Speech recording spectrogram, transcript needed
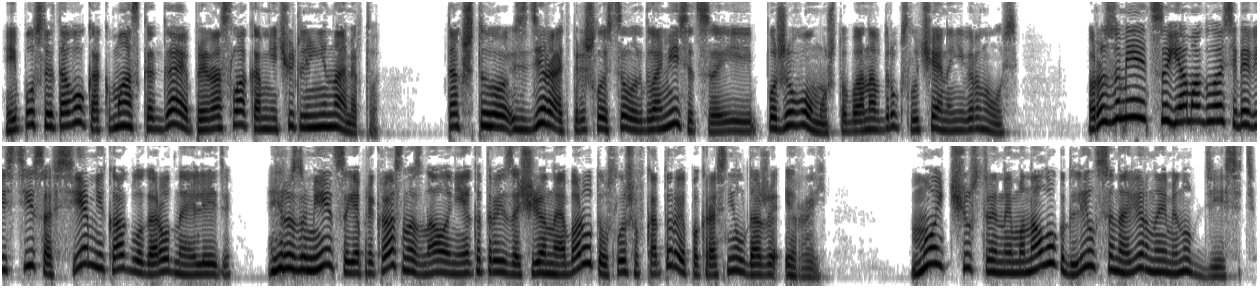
и после того, как маска Гая приросла ко мне чуть ли не намертво, так что сдирать пришлось целых два месяца и по-живому, чтобы она вдруг случайно не вернулась. Разумеется, я могла себя вести совсем не как благородная леди. И, разумеется, я прекрасно знала некоторые изощренные обороты, услышав которые покраснел даже Эрей. Мой чувственный монолог длился, наверное, минут десять.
